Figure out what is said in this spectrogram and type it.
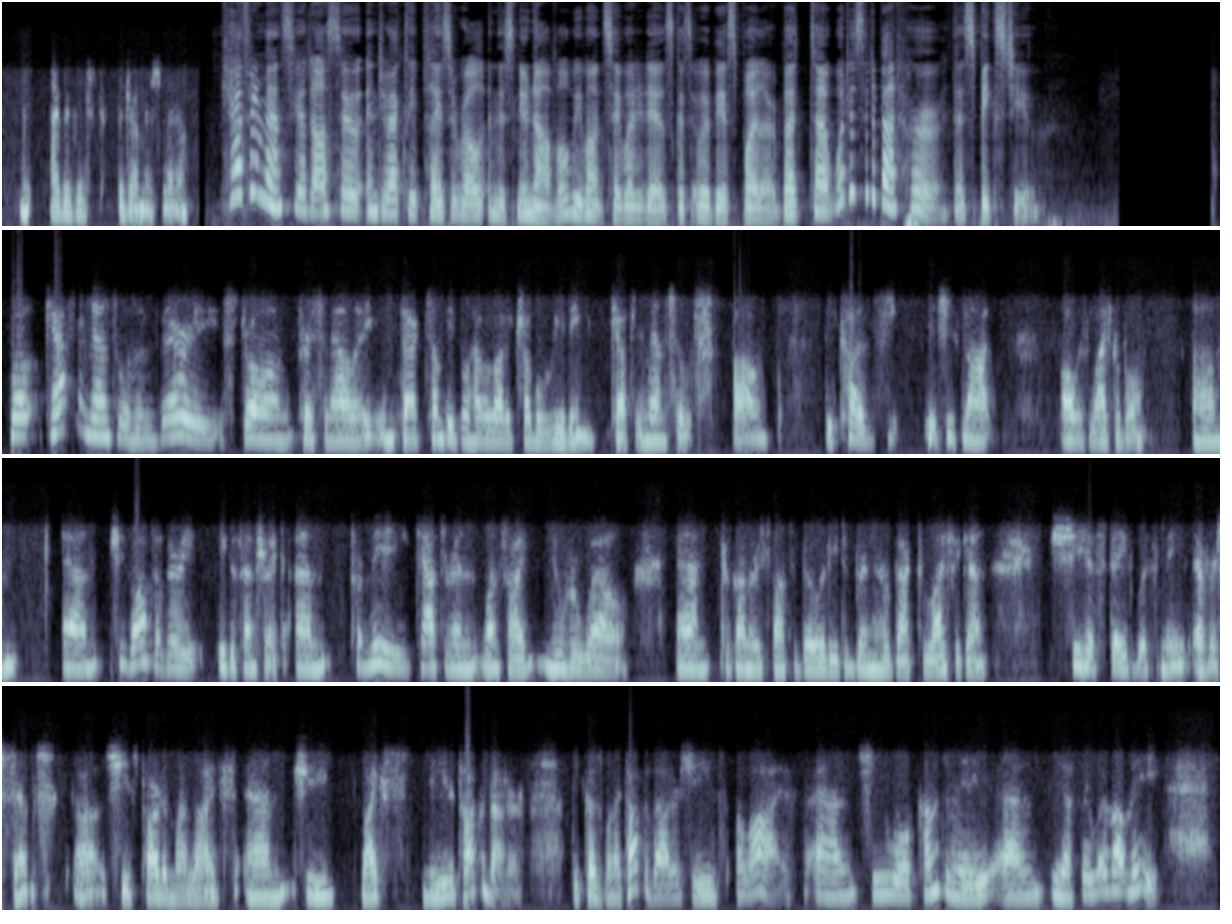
I released The Drummer's Widow. Katherine Mansfield also indirectly plays a role in this new novel. We won't say what it is because it would be a spoiler, but uh, what is it about her that speaks to you? Well, Katherine Mansfield is a very strong personality. In fact, some people have a lot of trouble reading Katherine Mansfield um, because she's not always likable. Um, and she's also very egocentric. And for me, Katherine, once I knew her well and took on the responsibility to bring her back to life again, she has stayed with me ever since. Uh, she's part of my life, and she likes me to talk about her because when I talk about her, she's alive and she will come to me and you know say, "What about me?"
